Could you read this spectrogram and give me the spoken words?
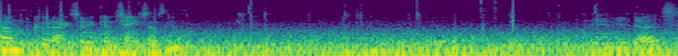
could actually contain something. And it does.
